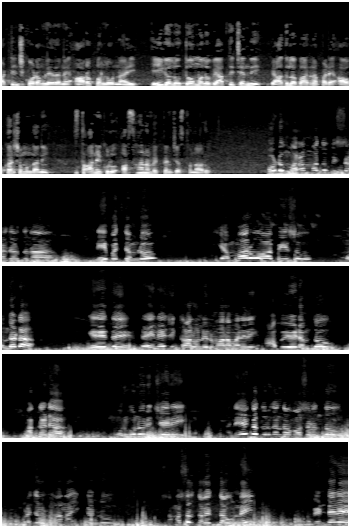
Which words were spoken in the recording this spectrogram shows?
పట్టించుకోవడం లేదనే ఆరోపణలు ఉన్నాయి. ఈగలు దోమలు వ్యాప్తి చెంది వ్యాధుల బారిన పడే అవకాశం ఉందని స్థానికులు అసహనం వ్యక్తం చేస్తున్నారు. రోడ్డు మరమ్మతు విస్తరణ జరుగుతున్న నేపథ్యంలో ఎంఆర్ఓ ఆఫీసు ముందట ఏదైతే డ్రైనేజీ కాలువ నిర్మాణం అనేది ఆపివేయడంతో అక్కడ మురుగునూరు చేరి అనేక దుర్గంధ వాసనతో ప్రజలు నానా ఇక్కట్లు సమస్యలు తలెత్తుతూ ఉన్నాయి. వెంటనే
